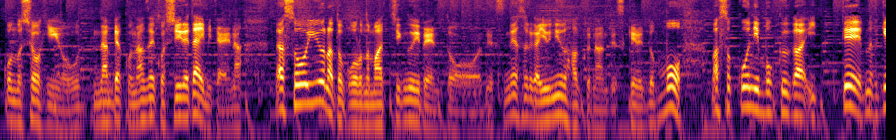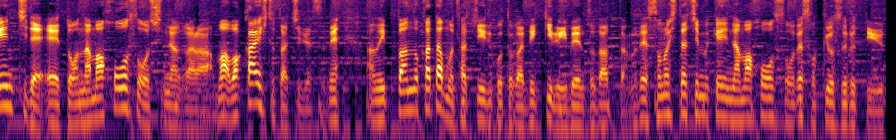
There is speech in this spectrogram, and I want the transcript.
この商品を何百個何千個仕入れたいみたいな、だそういうようなところのマッチングイベントですね、それが輸入博なんですけれども、まあ、そこに僕が行って、ま現地で、えー、と生放送しながら、まあ、若い人たちですね、あの一般の方も立ち入ることができるイベントだったので、その人たち向けに生放送で訴求するっていう、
